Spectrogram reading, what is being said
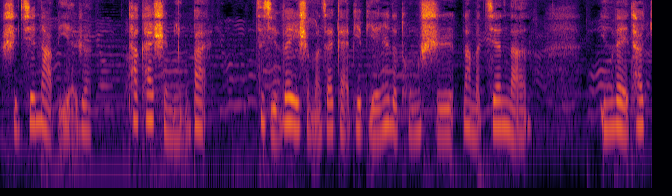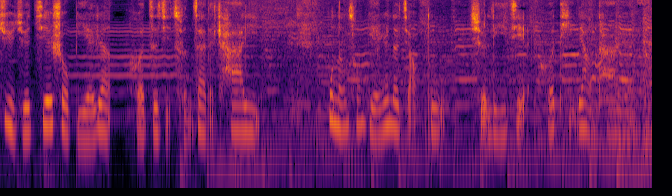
是接纳别人。他开始明白，自己为什么在改变别人的同时那么艰难。因为他拒绝接受别人和自己存在的差异，不能从别人的角度去理解和体谅他人。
